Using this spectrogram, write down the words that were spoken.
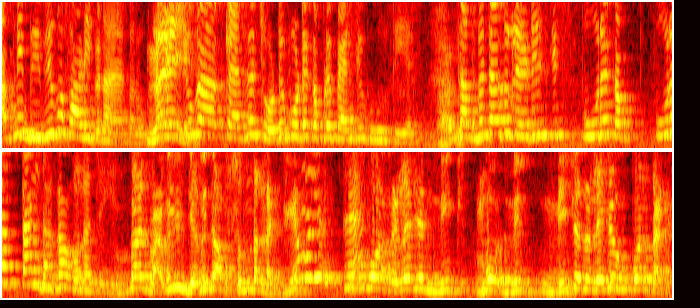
अपनी बीबी को साड़ी पहनाया करो। नहीं। क्योंकि कैसे छोटे मोटे कपड़े पहन के घूमती है। सभ्यता तो लेडीज़ की पूरे कप, पूरा तन ढका होना चाहिए। बस भाभी जी जब तो आप सुंदर लगती है मुझे। ऊपर से लेके नीचे वो नी, नीचे से लेके ऊपर तक।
